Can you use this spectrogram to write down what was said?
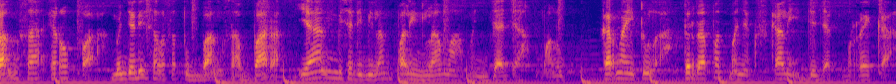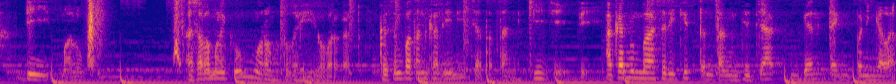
bangsa Eropa menjadi salah satu bangsa barat yang bisa dibilang paling lama menjajah Maluku. Karena itulah terdapat banyak sekali jejak mereka di Maluku. Assalamualaikum warahmatullahi wabarakatuh. Kesempatan kali ini catatan KJP akan membahas sedikit tentang jejak benteng peninggalan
